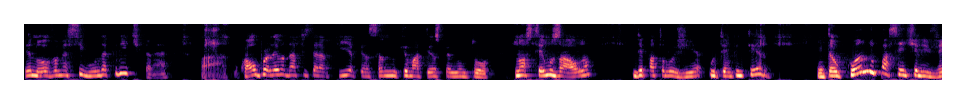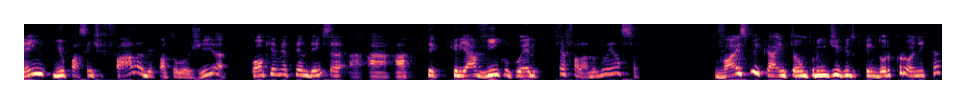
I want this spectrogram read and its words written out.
de novo, a minha segunda crítica. Né? Ah, qual o problema da fisioterapia, pensando no que o Matheus perguntou? Nós temos aula de patologia o tempo inteiro. Então, quando o paciente ele vem e o paciente fala de patologia, qual que é a minha tendência a, a, a ter, criar vínculo com ele? É falar da doença. Vai explicar, então, para o indivíduo que tem dor crônica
